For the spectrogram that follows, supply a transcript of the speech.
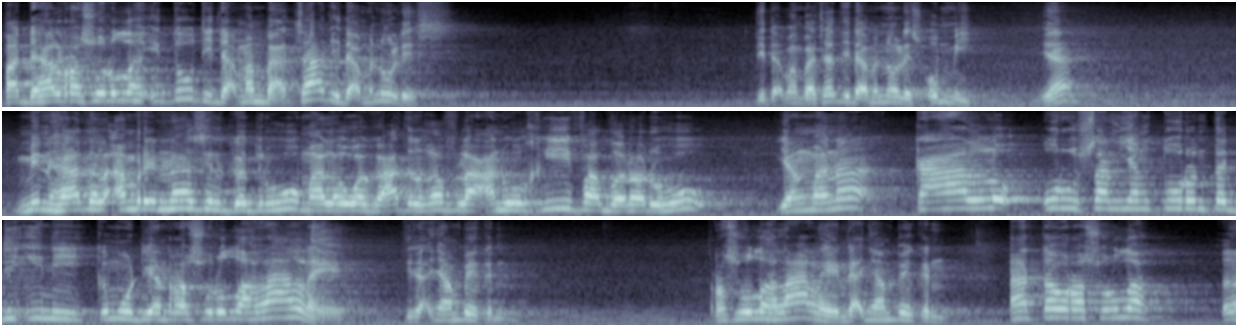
Padahal Rasulullah itu tidak membaca tidak menulis. Tidak membaca tidak menulis ummi ya. Min hadzal amrin nazil gadruhu malau waqa'atil ghafla anhu khifa dararuhu yang mana kalau urusan yang turun tadi ini kemudian Rasulullah lalai tidak nyampaikan Rasulullah lalai tidak nyampaikan atau Rasulullah e,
